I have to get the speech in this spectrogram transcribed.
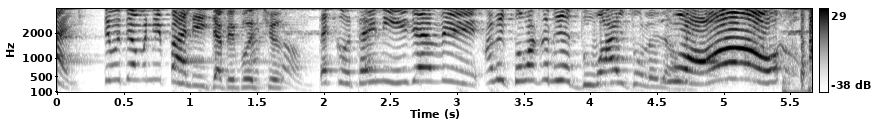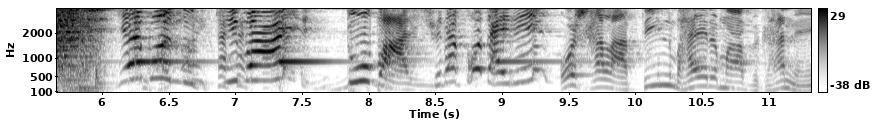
আই তুমি তেমন পালিয়ে যাবে বলছো। তা কোথায় নিয়ে যাবে? আমি তোমাকে নিয়ে দুবাই চলে যাব। ওয়াও এ বন্ধু কি ভাই? দুবাই। সেটা কোথায় রে? ও শালা তিন ভাইয়ের মাঝখানে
